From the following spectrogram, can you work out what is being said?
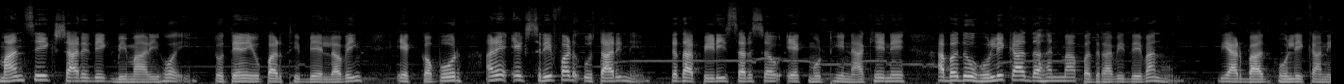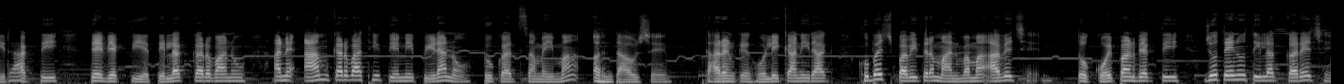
માનસિક, શારીરિક બીમારી હોય, તો તેની ઉપરથી બે લવિંગ, એક કપૂર અને એક શ્રીફળ ઉતારીને તથા પીળી સરસવ એક મુઠ્ઠી નાખીને આ બધું હોલિકા દહનમાં પધરાવી દેવાનું. ત્યારબાદ હોલિકાની રાખતી તે વ્યક્તિએ તિલક કરવાનું અને આમ કરવાથી તેની પીડાનો ટૂંક જ સમયમાં અંત આવશે. કારણ કે હોલિકાની રાગ ખૂબ જ પવિત્ર માનવામાં આવે છે. તો કોઈ પણ વ્યક્તિ જો તેનું તિલક કરે છે,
